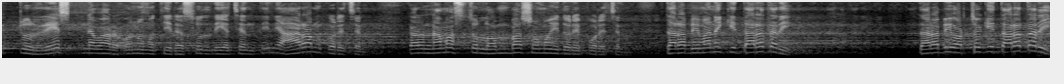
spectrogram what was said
একটু রেস্ট নেওয়ার অনুমতি রসুল দিয়েছেন, তিনি আরাম করেছেন, কারণ নামাজ তো লম্বা সময় ধরে পড়েছেন। তারাবি মানে কি তাড়াতাড়ি? তারাবি অর্থ কি তাড়াতাড়ি?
